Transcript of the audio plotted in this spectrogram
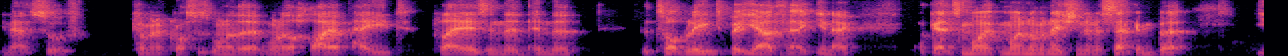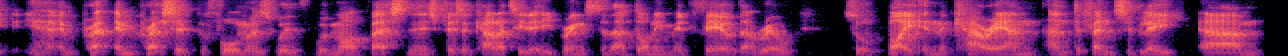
you know, sort of coming across as one of the one of the higher paid players in the in the the top leagues. But yeah, I think you know I'll get to my, my nomination in a second. But yeah, impre- impressive performers with with Mark Best and his physicality that he brings to that Donny midfield, that real sort of bite in the carry and and defensively. Um,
